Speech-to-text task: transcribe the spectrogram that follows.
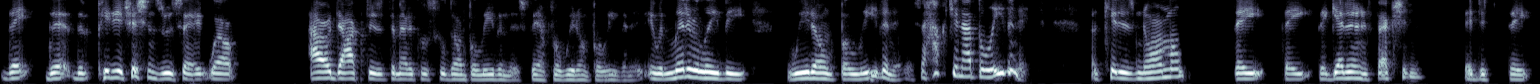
they the the pediatricians would say, well, our doctors at the medical school don't believe in this, therefore we don't believe in it. It would literally be, we don't believe in it. So how could you not believe in it? A kid is normal. They they they get an infection. They they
